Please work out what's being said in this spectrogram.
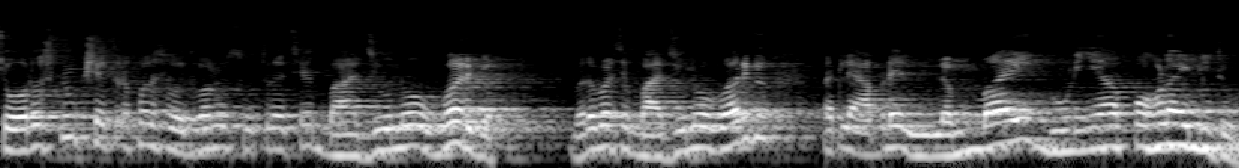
ચોરસનું ક્ષેત્રફળ શોધવાનું સૂત્ર છે બાજુનો વર્ગ. બરાબર છે? બાજુનો વર્ગ, એટલે આપણે લંબાઈ ગુણ્યા પહોળાઈ લીધું.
